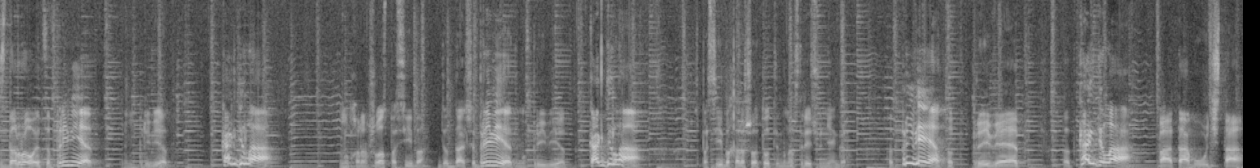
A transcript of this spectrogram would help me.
здоровается. Привет! Привет. Как дела? Ну хорошо, спасибо. Идет дальше. Привет! Ему привет. Как дела? Спасибо, хорошо. Тут ему навстречу негр. Тот, привет! Тот, привет! Тот, как дела? Потому что.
